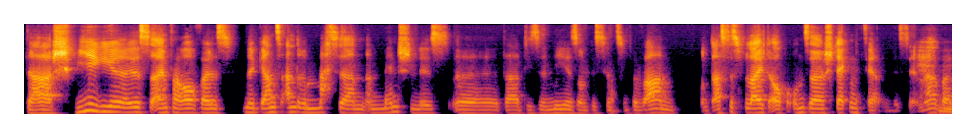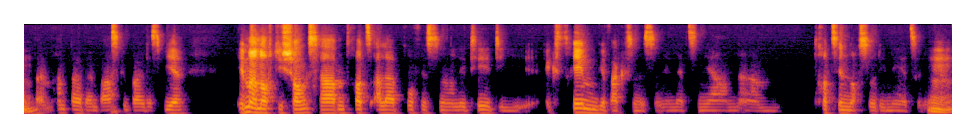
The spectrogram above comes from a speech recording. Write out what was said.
da schwieriger ist, einfach auch, weil es eine ganz andere Masse an, an Menschen ist, äh, da diese Nähe so ein bisschen zu bewahren. Und das ist vielleicht auch unser Steckenpferd ein bisschen, ne? Mhm. beim, beim Handball, beim Basketball, dass wir immer noch die Chance haben, trotz aller Professionalität, die extrem gewachsen ist in den letzten Jahren, ähm, trotzdem noch so die Nähe zu den mhm.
